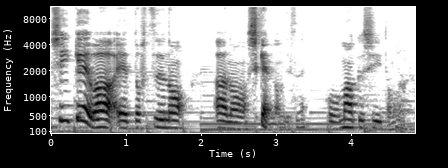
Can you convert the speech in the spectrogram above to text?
？CK は、えっと、普通の、あの、試験なんですね。こう、マークシートの。はい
